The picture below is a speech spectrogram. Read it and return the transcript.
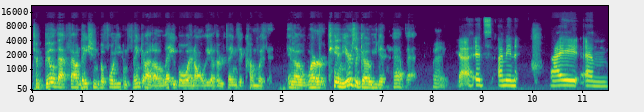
to build that foundation before you even think about a label and all the other things that come with it. You know, where 10 years ago you didn't have that. Right. Yeah, it's, I mean, I am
